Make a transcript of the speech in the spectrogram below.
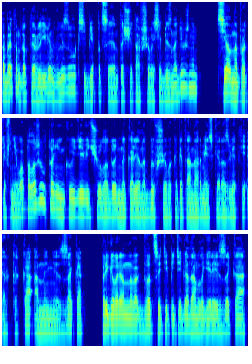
об этом, доктор Ливин вызвал к себе пациента, считавшегося безнадежным, сел напротив него, положил тоненькую девичью ладонь на колено бывшего капитана армейской разведки РКК, а ныне зэка, приговоренного к 25 годам лагерей ЗК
